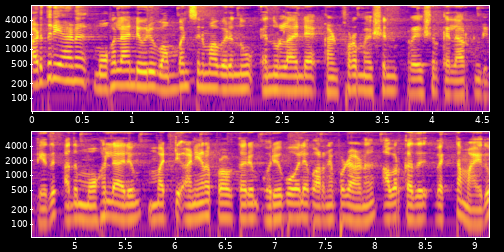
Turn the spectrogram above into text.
അടുത്തിടെയാണ് മോഹൻലാലിന്റെ ഒരു വമ്പൻ സിനിമ വരുന്നു എന്നുള്ളതിന്റെ കൺഫർമേഷൻ പ്രേക്ഷകർക്ക് എല്ലാവർക്കും കിട്ടിയത്. അത് മോഹൻലാലും മറ്റ് അണിയറ പ്രവർത്തകരും ഒരുപോലെ പറഞ്ഞപ്പോഴാണ് അവർക്കത് വ്യക്തമായത്.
